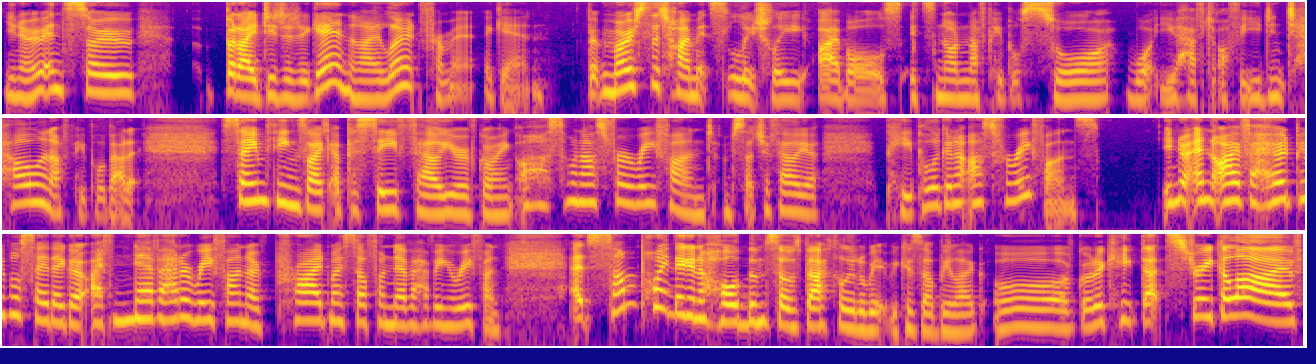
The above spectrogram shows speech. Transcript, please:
You know, and so but I did it again and I learnt from it again. But most of the time, it's literally eyeballs. It's not enough people saw what you have to offer. You didn't tell enough people about it. Same things like a perceived failure of going, oh, someone asked for a refund. I'm such a failure. People are going to ask for refunds. You know, and I've heard people say they go, I've never had a refund. I've pride myself on never having a refund. At some point, they're going to hold themselves back a little bit because they'll be like, oh, I've got to keep that streak alive.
